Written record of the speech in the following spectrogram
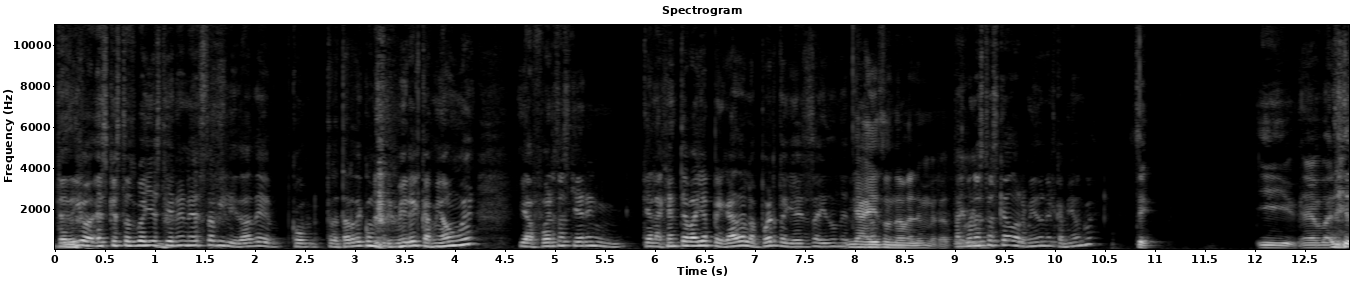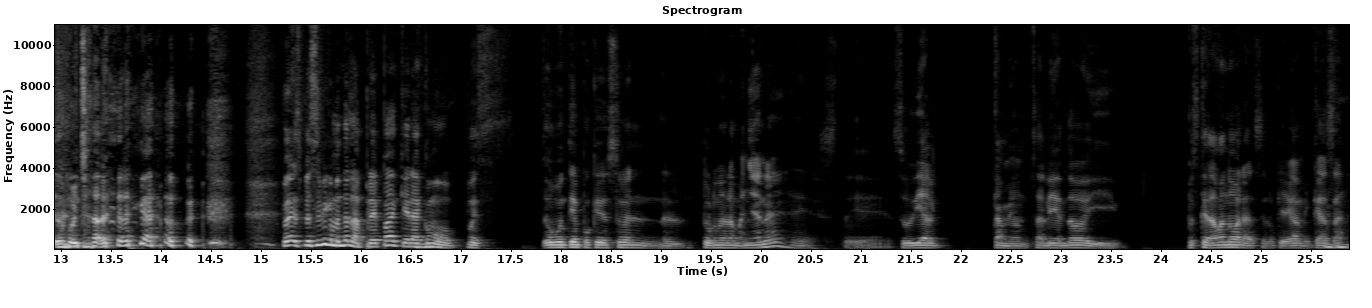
Te digo, es que estos güeyes tienen esta habilidad de tratar de comprimir el camión, güey. Y a fuerzas quieren que la gente vaya pegada a la puerta y es ahí donde... te Ya ahí es donde valen verdad. ¿Alguna vez te has quedado dormido en el camión, güey? Sí. Y he valido mucha verga, güey. Pues específicamente en la prepa, que era como, pues, hubo un tiempo que yo estuve en el turno de la mañana, este, subí al camión saliendo y, pues, quedaban horas en lo que llegaba a mi casa.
